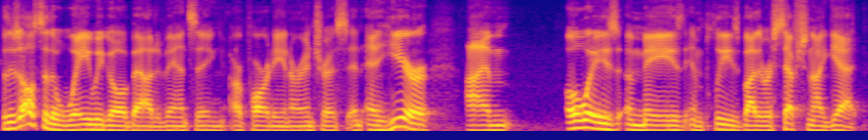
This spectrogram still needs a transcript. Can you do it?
But there's also the way we go about advancing our party and our interests. And, and here, I'm always amazed and pleased by the reception I get.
